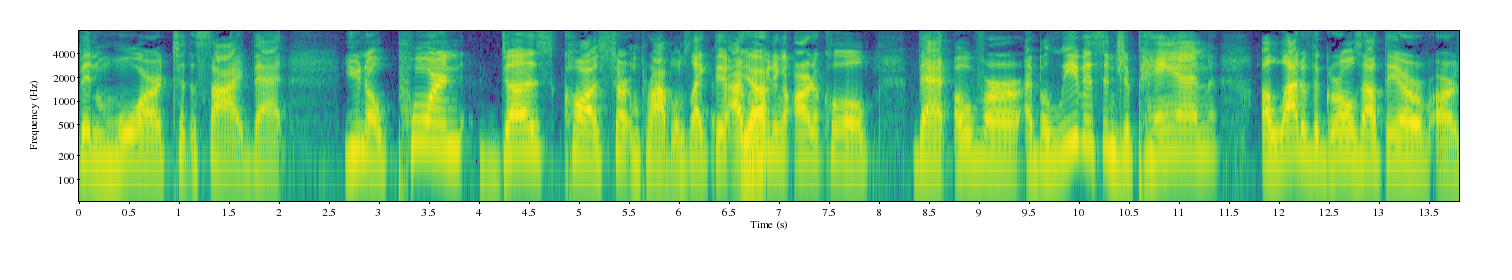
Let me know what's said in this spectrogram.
been more to the side that you know, porn does cause certain problems. Like there, I was reading an article that over, I believe it's in Japan. A lot of the girls out there are, are,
